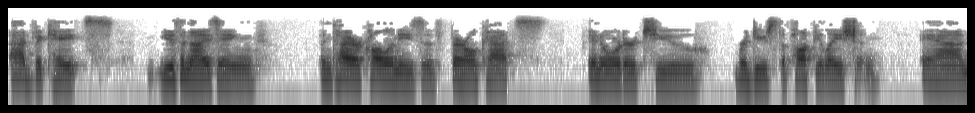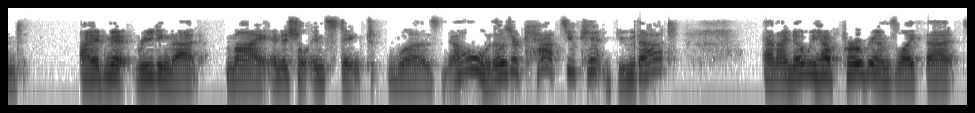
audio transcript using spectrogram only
advocates euthanizing entire colonies of feral cats in order to reduce the population. And I admit, reading that, my initial instinct was no, those are cats. You can't do that. And I know we have programs like that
